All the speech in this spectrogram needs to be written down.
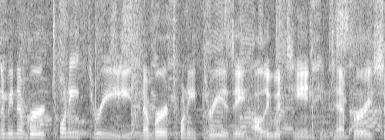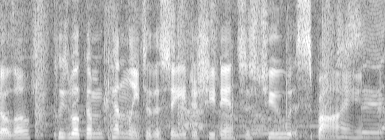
to be number 23. Number 23 is a Hollywood teen contemporary solo. Please welcome Kenlee to the stage as she dances to Spine.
